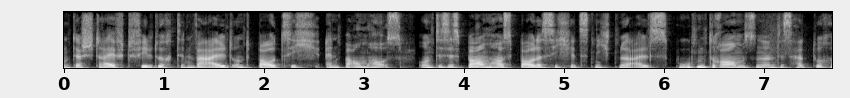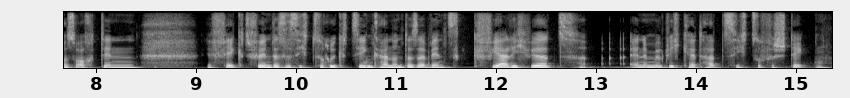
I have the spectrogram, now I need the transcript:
und der streift viel durch den Wald und baut sich ein Baumhaus. Und dieses Baumhaus baut er sich jetzt nicht nur als Bubentraum, sondern das hat durchaus auch den Effekt für ihn, dass er sich zurückziehen kann und dass er, wenn es gefährlich wird, eine Möglichkeit hat, sich zu verstecken.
